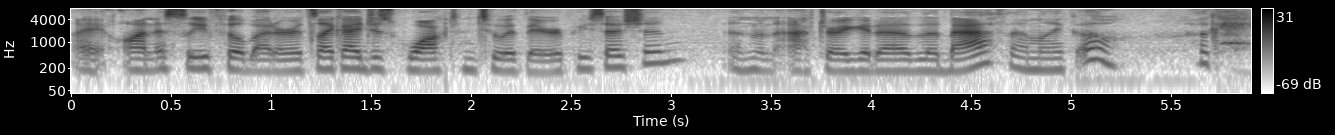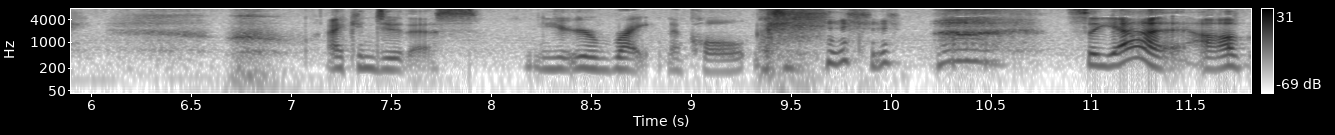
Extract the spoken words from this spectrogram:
I honestly feel better. It's like I just walked into a therapy session and then after I get out of the bath, I'm like, "Oh, okay. I can do this." You're right, Nicole. so yeah, I'll,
